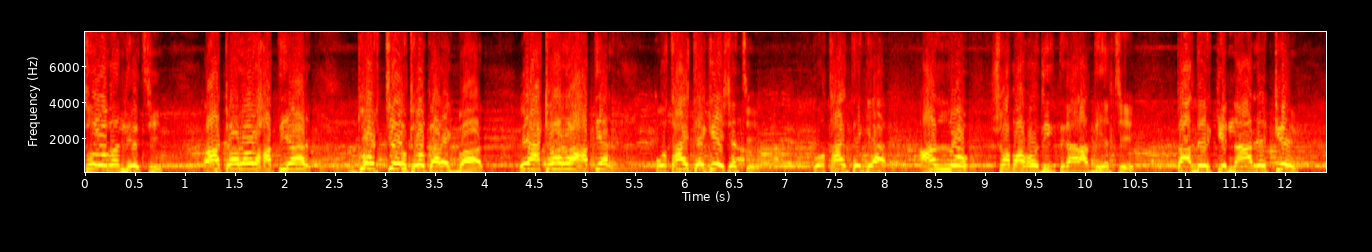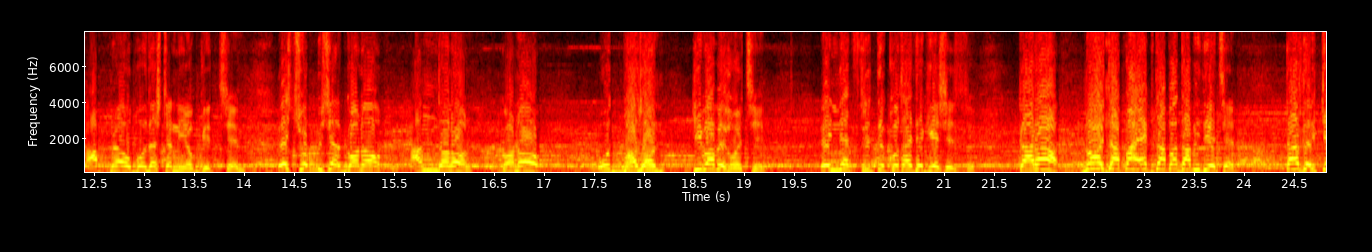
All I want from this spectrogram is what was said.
স্লোগান দিয়েছি আঠারো হাতিয়ার গড়ছে উঠোক আরেকবার। এই আঠারো হাতিয়ার কোথায় থেকে এসেছে? কোথায় থেকে আনলো? সভাপতি কারা দিয়েছে? তাদেরকে না রেখে আপনারা উপদেষ্টা নিয়োগ দিচ্ছেন। এই চব্বিশের গণ আন্দোলন, গণ উদ্বোধন কীভাবে হয়েছে? এই নেতৃত্বে কোথায় থেকে এসেছে? কারা নয় দফা, এক দফা দাবি দিয়েছেন? তাদেরকে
